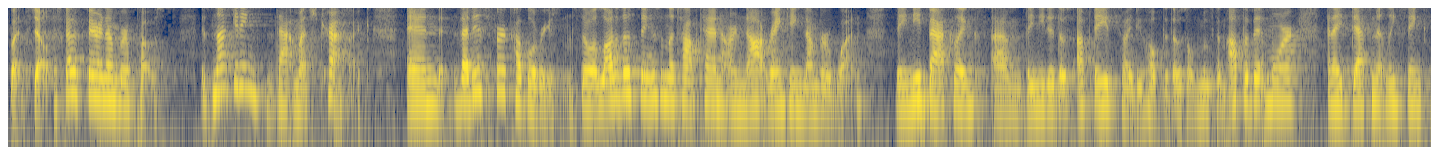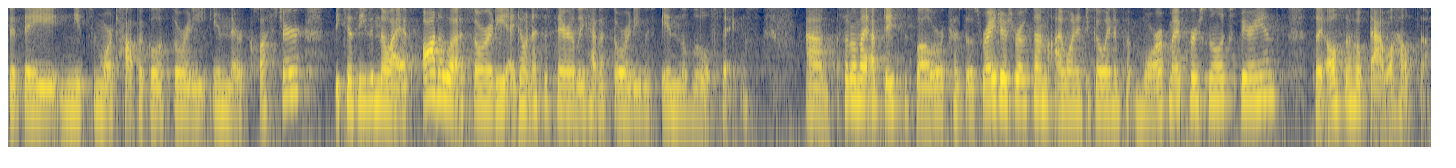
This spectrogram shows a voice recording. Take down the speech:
but still, it's got a fair number of posts it's not getting that much traffic. And that is for a couple of reasons. So, a lot of those things in the top 10 are not ranking number one. They need backlinks, um, they needed those updates. So, I do hope that those will move them up a bit more. And I definitely think that they need some more topical authority in their cluster because even though I have Ottawa authority, I don't necessarily have authority within the little things. Um, some of my updates as well were because those writers wrote them. I wanted to go in and put more of my personal experience. So I also hope that will help them.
